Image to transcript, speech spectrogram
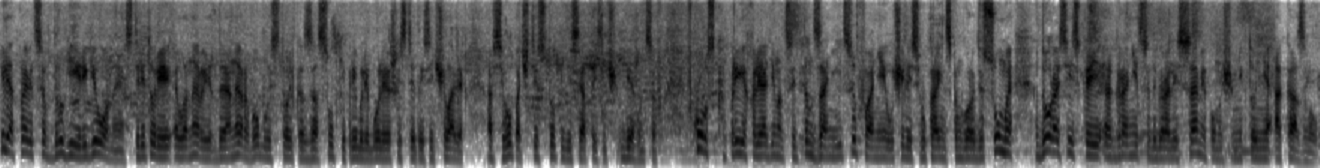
или отправиться в другие регионы. С территории ЛНР и ДНР в область только за сутки прибыли более 6 тысяч человек, а всего почти 150 тысяч беженцев. В Курск приехали 11 танзанийцев. Они учились в украинском городе Сумы. До российской границы добирались сами, помощи им никто не оказывал.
